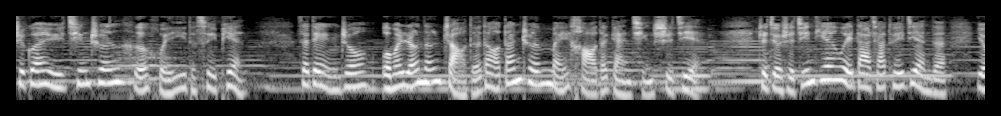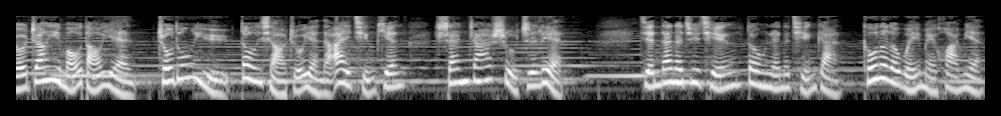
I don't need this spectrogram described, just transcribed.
是关于青春和回忆的碎片，在电影中，我们仍能找得到单纯美好的感情世界。这就是今天为大家推荐的，由张艺谋导演、周冬雨、窦晓主演的爱情片《山楂树之恋》。简单的剧情，动人的情感，勾勒的唯美画面，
